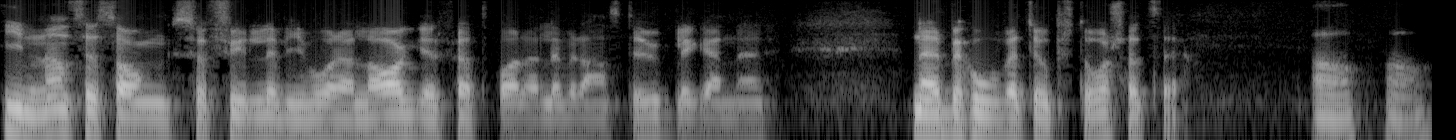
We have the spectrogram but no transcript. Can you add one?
innan säsong så fyller vi våra lager för att vara leveransdugliga när, när behovet uppstår så att säga. Ja, ja.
